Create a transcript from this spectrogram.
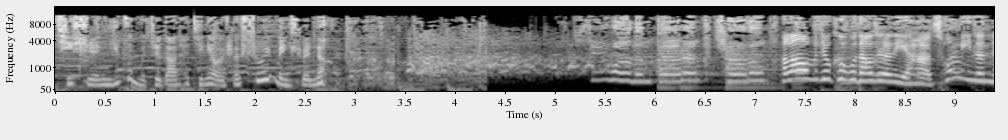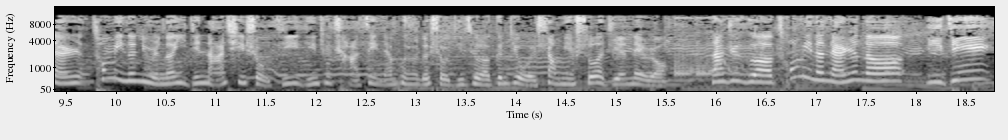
其实你怎么知道他今天晚上睡没睡呢？好了，我们就科普到这里哈。聪明的男人，聪明的女人呢，已经拿起手机，已经去查自己男朋友的手机去了。根据我上面说的这些内容，那这个聪明的男人呢，已经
